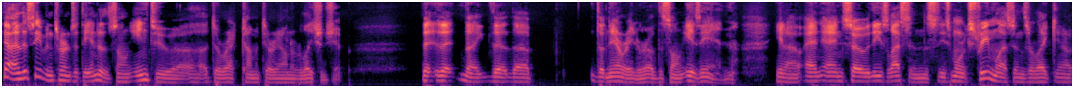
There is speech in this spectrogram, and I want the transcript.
Yeah, and this even turns at the end of the song into a, a direct commentary on a relationship. That that like the the the narrator of the song is in, you know, and and so these lessons, these more extreme lessons, are like you know,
